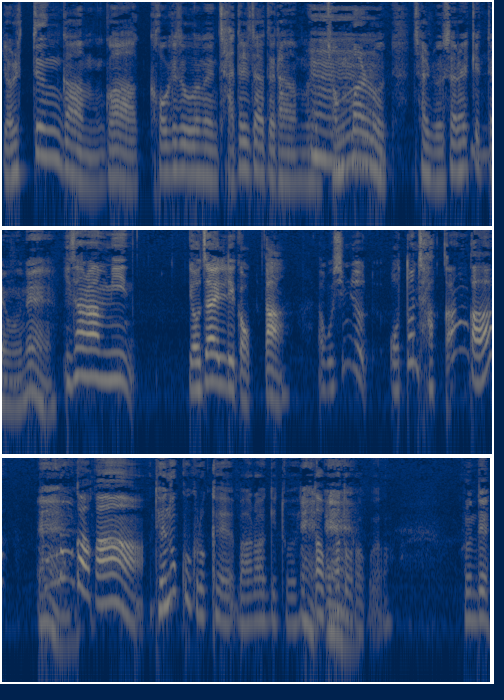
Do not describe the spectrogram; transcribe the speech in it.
열등감과 거기서 오는 자들자들함을 음. 정말로 잘 묘사를 했기 때문에 이 사람이 여자일 리가 없다라고 심지어 어떤 작가인가 예. 평론가가 대놓고 그렇게 말하기도 예, 했다고 예. 하더라고요. 그런데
